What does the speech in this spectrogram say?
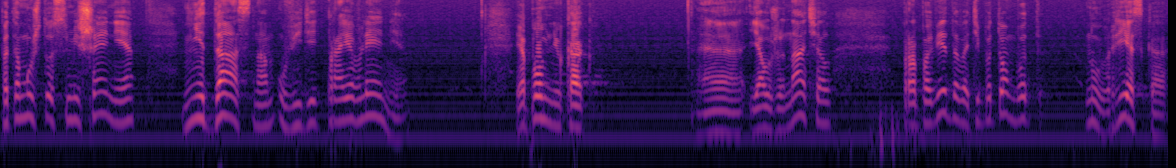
потому что смешение не даст нам увидеть проявление. Я помню, как Э, я уже начал проповедовать, и потом вот, ну, резко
